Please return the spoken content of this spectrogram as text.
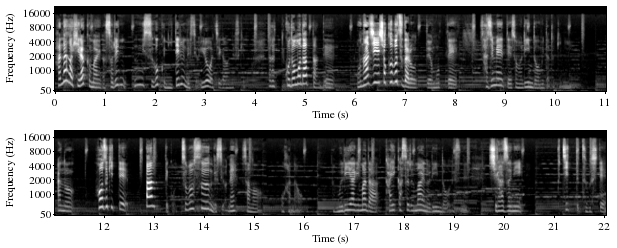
花が開く前がそれにすごく似てるんですよ。色は違うんですけど。だから子供だったんで同じ植物だろうって思って初めてその林道を見た時にあのほおずきってパンってこう潰すんですよね。そのお花を。無理やりまだ開花する前の林道をですね知らずにプチって潰して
